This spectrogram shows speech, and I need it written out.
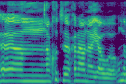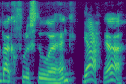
um, nou goed, we gaan nou naar jouw onderbuikgevoelens toe, Henk. Ja. Ja.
